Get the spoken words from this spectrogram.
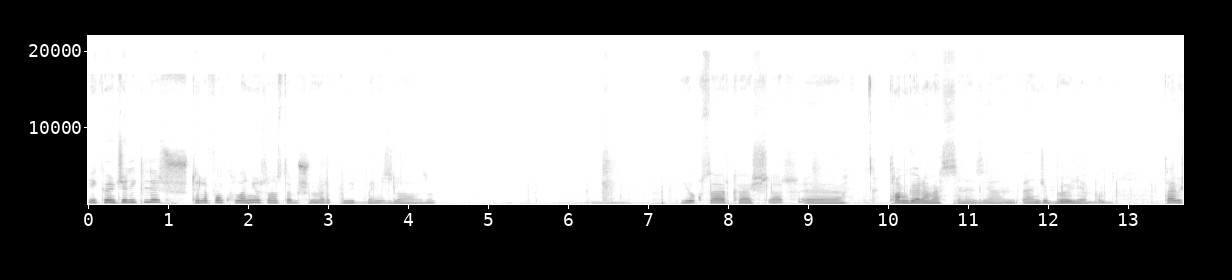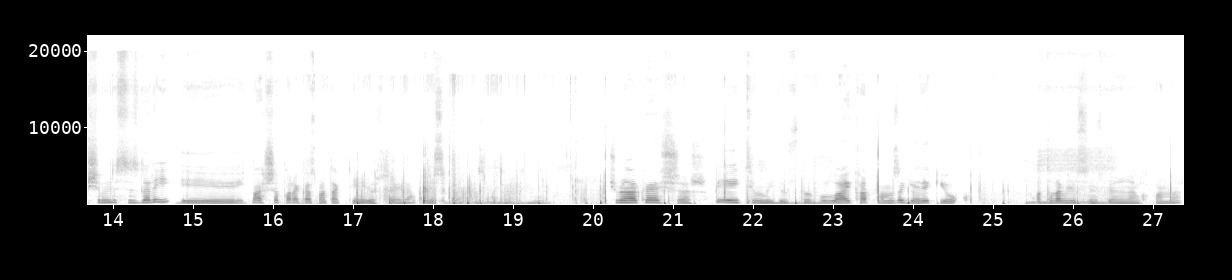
İlk öncelikle şu telefon kullanıyorsanız tabii şunları büyütmeniz lazım. Yoksa arkadaşlar eee, tam göremezsiniz yani. Bence böyle yapın. Tabii şimdi sizlere eee, ilk başta para kasma taktiğini göstereceğim. Klasik para kasma taktiğini. Şimdi arkadaşlar bir eğitim videosudur. Bu like atmanıza gerek yok. Atılabilirsiniz gönlünden kopanlar.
